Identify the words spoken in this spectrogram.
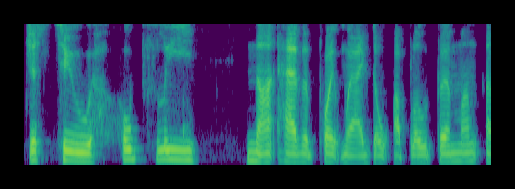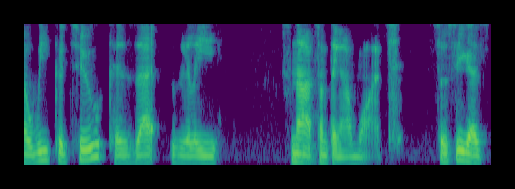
just to hopefully not have a point where I don't upload for a month, a week or two, because that really it's not something I want. So see you guys.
